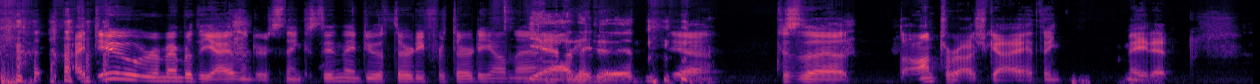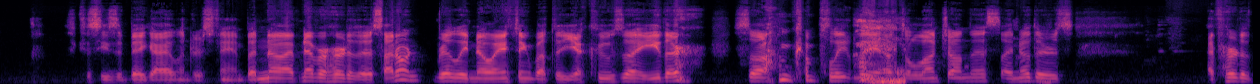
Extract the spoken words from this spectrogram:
I do remember the Islanders thing because didn't they do a thirty for thirty on that? yeah they they did did. yeah. Because the the Entourage guy, I think, made it because he's a big Islanders fan. But no, I've never heard of this. I don't really know anything about the Yakuza either, so I'm completely out to lunch on this. I know there's, I've heard of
